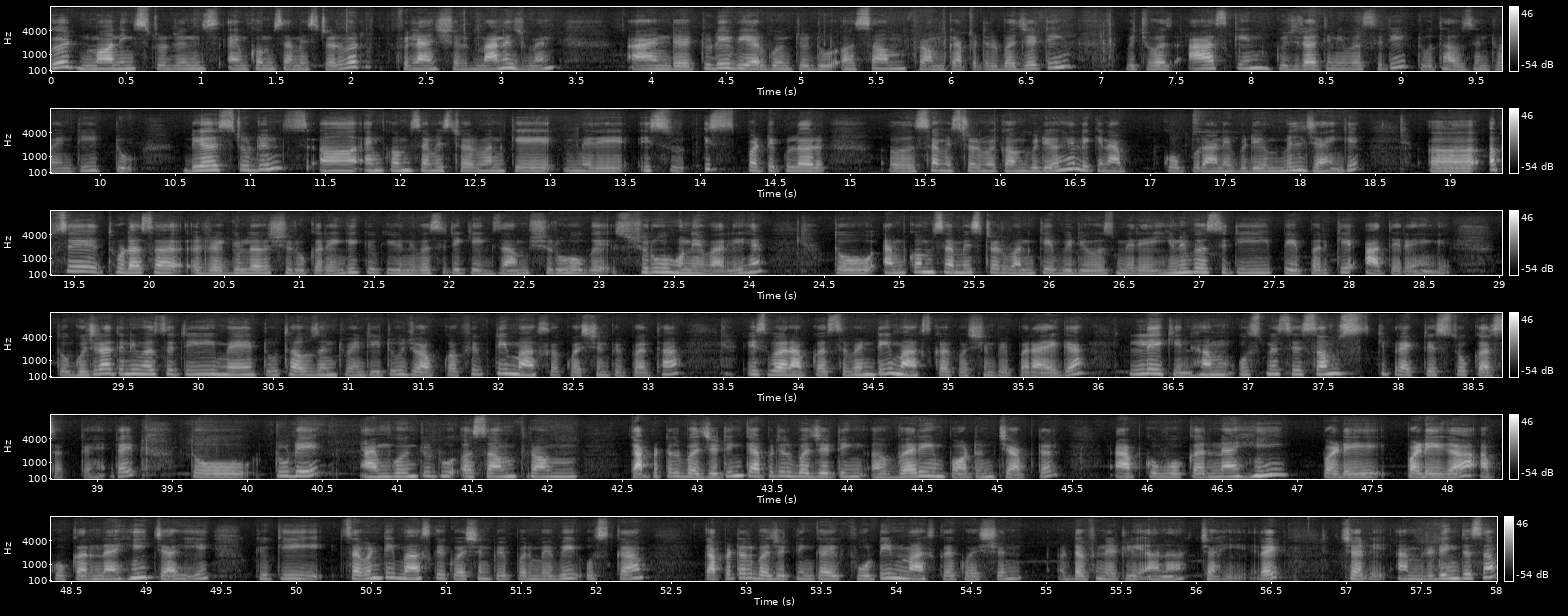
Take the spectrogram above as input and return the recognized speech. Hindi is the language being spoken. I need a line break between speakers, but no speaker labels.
Good morning students, MCOM semester for financial management and uh, today we are going to do a sum from capital budgeting which was asked in Gujarat University 2022. Dear students, uh, MCOM semester 1 के मेरे इस इस uh, semester में कम video हैं लेकिन आपको पुराने video मिल जाएँगे uh, अब से थोड़ा सा रेगुलर शुरू करेंगे क्योंकि यूनिवर्सिटी की एग्ज़ाम शुरू हो गए, शुरू होने वाली है। तो एम कॉम सेमेस्टर वन के वीडियोस मेरे यूनिवर्सिटी पेपर के आते रहेंगे। तो गुजरात यूनिवर्सिटी में 2022 जो आपका 50 मार्क्स का क्वेश्चन पेपर था, इस बार आपका 70 मार्क्स का क्वेश्चन पेपर आएगा। लेकिन हम उसमें से सम्स की प्रैक्टिस तो कर सकते हैं राइट तो today I am going to do a sum from capital budgeting capital budgeting a very important chapter आपको वो करना ही पड़े, पड़ेगा, आपको करना ही चाहिए, क्योंकि 70 मार्क्स के क्वेश्चन पेपर में भी उसका कैपिटल बजटिंग का एक 14 मार्क्स का क्वेश्चन डेफिनेटली आना चाहिए राइट चलिए I am reading this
